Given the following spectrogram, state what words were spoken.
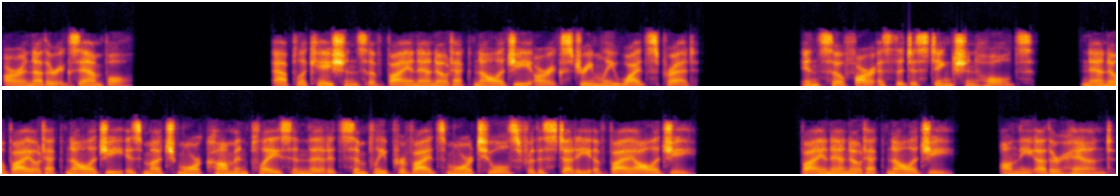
are another example. Applications of bionanotechnology are extremely widespread. Insofar as the distinction holds, nanobiotechnology is much more commonplace in that it simply provides more tools for the study of biology. Bionanotechnology, on the other hand,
